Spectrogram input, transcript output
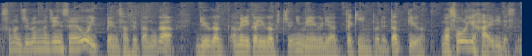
その自分の人生を一変させたのが留学アメリカ留学中に巡り合った筋トレだっていうまあそういう入りですね。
